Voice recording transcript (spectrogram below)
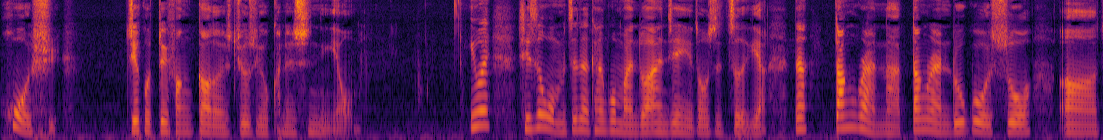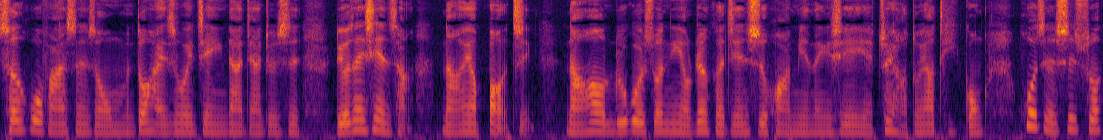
或许结果对方告的就是有可能是你哦。因为其实我们真的看过蛮多案件，也都是这样。那当然啦，当然，如果说呃车祸发生的时候，我们都还是会建议大家就是留在现场，然后要报警。然后如果说你有任何监视画面那一些，也最好都要提供。或者是说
